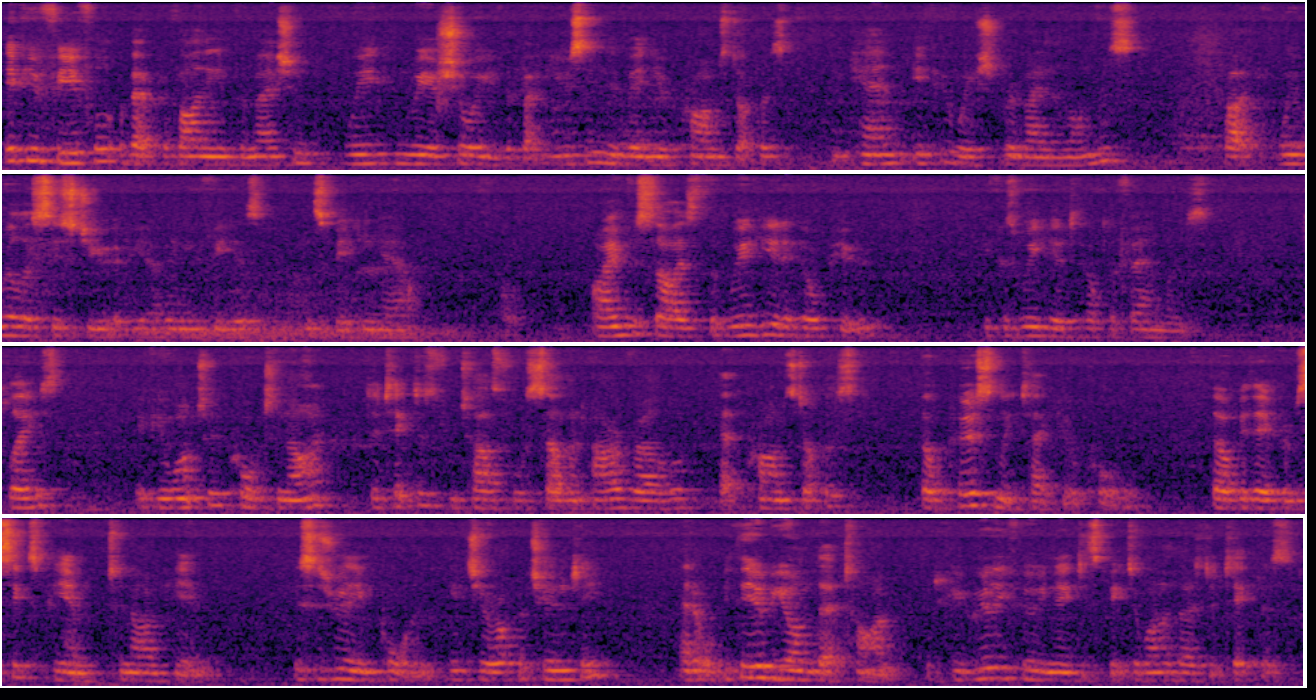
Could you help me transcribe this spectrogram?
If you're fearful about providing information, we can reassure you that by using the venue of Crime Stoppers, you can, if you wish, remain anonymous, but we will assist you if you have any fears in speaking out. I emphasise that we're here to help you because we're here to help the families. Please, if you want to, call tonight. Detectives from Task Force Southern are available at Crime Stoppers. They'll personally take your call. They'll be there from 6pm to 9pm. This is really important. It's your opportunity and it will be there beyond that time. But if you really feel you need to speak to one of those detectives,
